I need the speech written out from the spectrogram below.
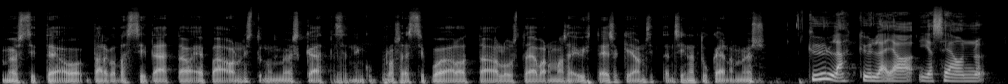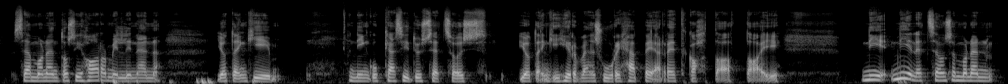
myös sitten ole, tarkoita sitä, että on epäonnistunut myöskään, että se niin kuin prosessi voi aloittaa alusta ja varmaan se yhteisökin on sitten siinä tukena myös. Kyllä, kyllä ja, ja se on semmoinen tosi harmillinen jotenkin niin kuin käsitys, että se olisi jotenkin hirveän suuri häpeä retkahtaa tai niin, niin että se on semmoinen –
